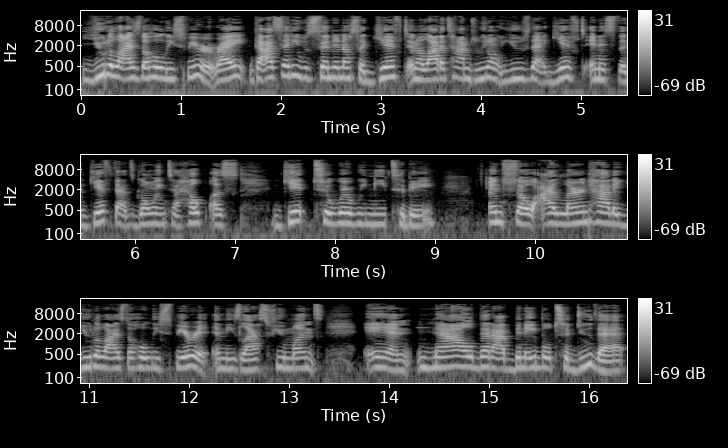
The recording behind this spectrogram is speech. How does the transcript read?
utilize the Holy Spirit, right? God said He was sending us a gift, and a lot of times we don't use that gift, and it's the gift that's going to help us get to where we need to be. And so I learned how to utilize the Holy Spirit in these last few months. And now that I've been able to do that,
